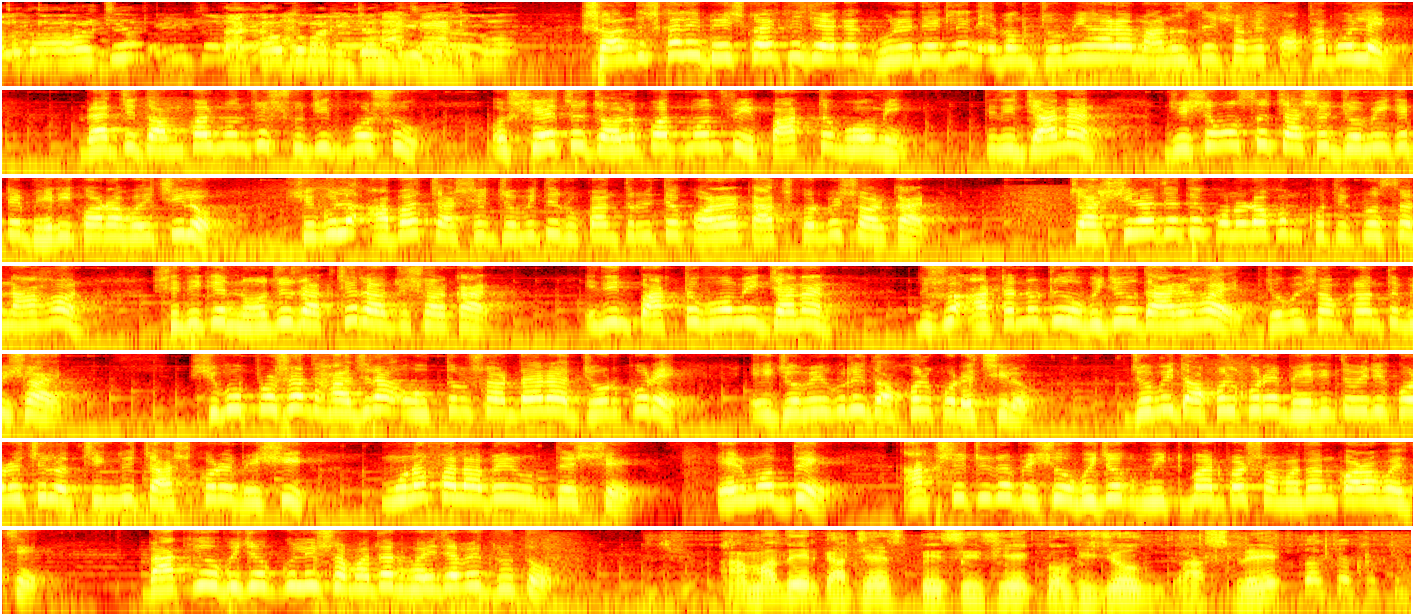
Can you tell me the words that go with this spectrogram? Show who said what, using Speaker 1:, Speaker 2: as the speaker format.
Speaker 1: ফলে দেওয়া হয়েছে, টাকাও তোমার রিটার্ন দিয়ে দেবে।
Speaker 2: সন্দেশখালী বেশ কয়েকটি জায়গায় ঘুরে দেখলেন এবং জমিহারা মানুষদের সঙ্গে কথা বললেন রাজ্যে দমকল মন্ত্রী সুজিত বসু ও সেচ ও জলপথ মন্ত্রী পার্থ ভৌমিক। তিনি জানান, যে সমস্ত চাষের জমি কেটে ভেরি করা হয়েছিল, সেগুলো আবার চাষের জমিতে রূপান্তরিত করার কাজ করবে সরকার। চাষিরা যাতে কোনো রকম ক্ষতিগ্রস্ত না হন, সেদিকে নজর রাখছে রাজ্য সরকার। এদিন পার্থ ভৌমিক জানান, দুশো আটান্নটি অভিযোগ দায়ের হয় জমি সংক্রান্ত বিষয়ে। শিবপ্রসাদ হাজরা ও উত্তম সর্দাররা জোর করে এই জমিগুলি দখল করেছিল। জমি দখল করে ভেরি তৈরি করেছিল চিংড়ি চাষ করে বেশি মুনাফা লাভের উদ্দেশ্যে। এর মধ্যে একশোটিরও বেশি অভিযোগ মিটমাট বা সমাধান করা হয়েছে। বাকি অভিযোগগুলি সমাধান হয়ে যাবে দ্রুত।
Speaker 3: আমাদের কাছে স্পেসিফিক অভিযোগ আসলে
